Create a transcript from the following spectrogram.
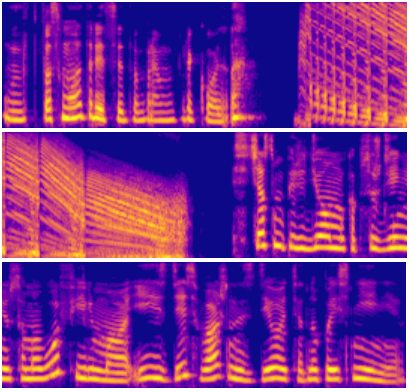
Посмотрите, это прям прикольно. Сейчас мы перейдем к обсуждению самого фильма, и здесь важно сделать одно пояснение.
